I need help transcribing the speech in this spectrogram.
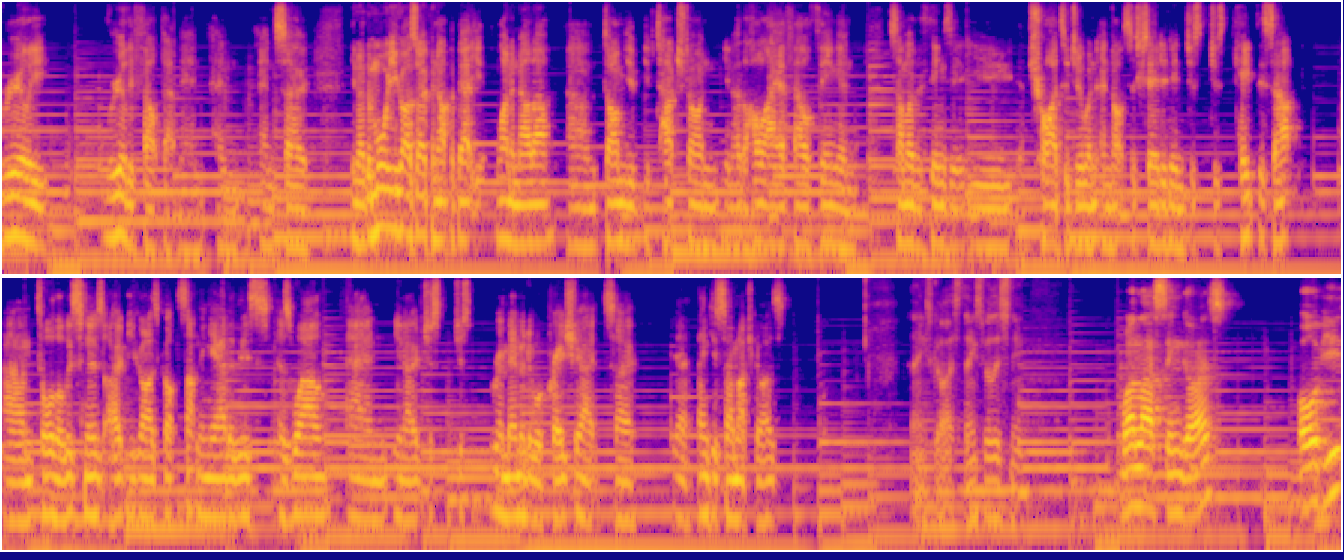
really, really felt that man. And and so, you know, the more you guys open up about one another, um, Dom, you've, you've touched on you know the whole AFL thing and some of the things that you tried to do and, and not succeeded in. Just just keep this up. Um, to all the listeners, I hope you guys got something out of this as well. And you know, just just remember to appreciate. So, yeah, thank you so much, guys. Thanks, guys. Thanks for listening. One last thing, guys. All of you,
